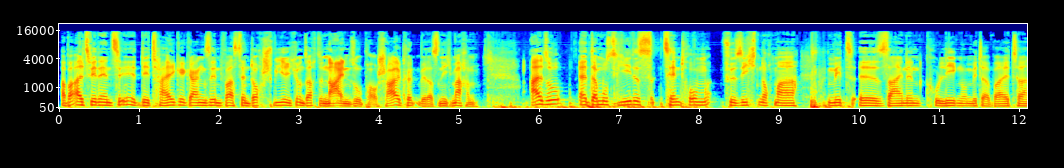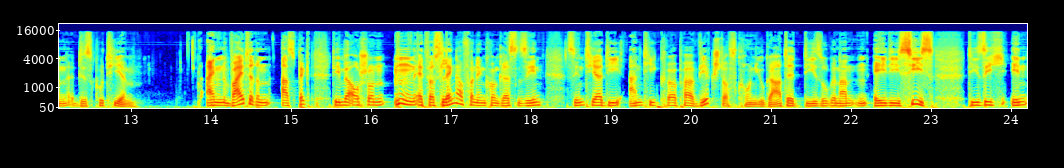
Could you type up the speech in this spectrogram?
Aber als wir ins Detail gegangen sind, war es dann doch schwierig und sagte, nein, so pauschal könnten wir das nicht machen. Also, äh, da muss jedes Zentrum für sich nochmal mit äh, seinen Kollegen und Mitarbeitern diskutieren. Einen weiteren Aspekt, den wir auch schon etwas länger von den Kongressen sehen, sind ja die Antikörper-Wirkstoffkonjugate, die sogenannten ADCs, die sich in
